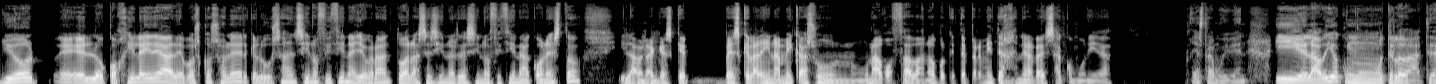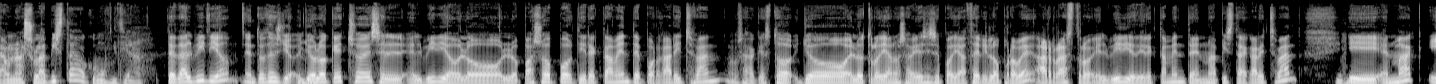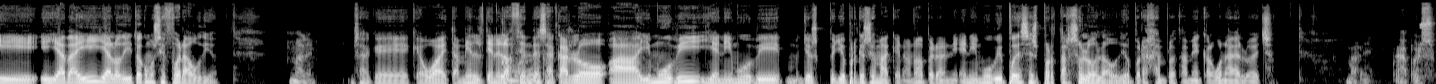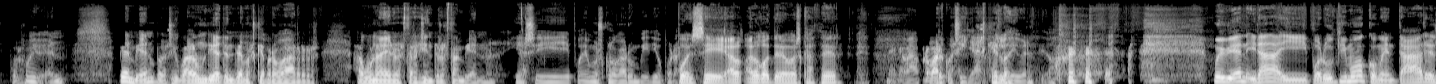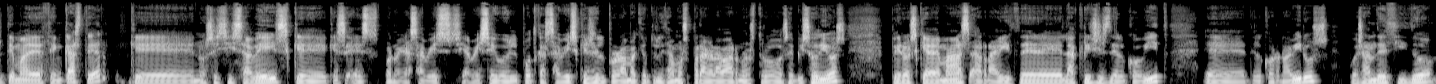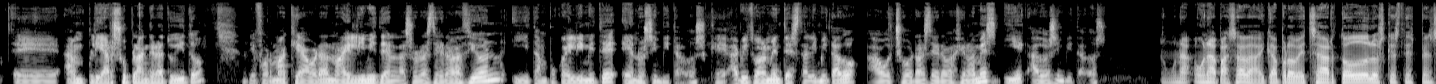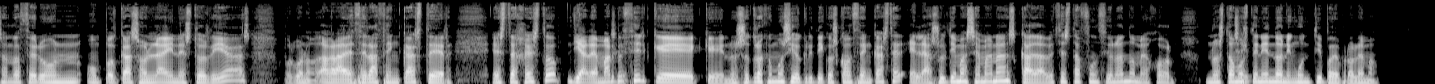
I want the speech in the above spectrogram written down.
Yo eh, lo cogí la idea de Bosco Soler, que lo usa en Sin Oficina, yo grabo en todas las sesiones de Sin Oficina con esto, y la verdad que es que ves que la dinámica es una gozada, ¿no? Porque te permite generar esa comunidad. Está muy bien. ¿Y el audio cómo te lo da? ¿Te da una sola pista o cómo funciona? Te da el vídeo. Entonces yo, yo, lo que he hecho es el, vídeo lo, lo, paso por, directamente por GarageBand. O sea que esto yo el otro día no sabía si se podía hacer y lo probé. Arrastro el vídeo directamente en una pista de GarageBand y en Mac y, y, ya de ahí ya lo edito como si fuera audio. Vale. O sea que, guay. También tiene la opción de sacarlo a eMovie y en eMovie, yo, yo porque soy maquero, ¿no? Pero en, en eMovie puedes exportar solo el audio, por ejemplo, también, que alguna vez lo he hecho. Vale. Ah, pues, pues muy bien. Bien, bien, pues igual un día tendremos que probar alguna de nuestras intros también y así podemos colgar un vídeo por ahí. Pues sí, algo tenemos que hacer. Venga, va a probar cosillas, que es lo divertido. Muy bien, y nada, y por último, comentar el tema de Zencaster, que no sé si sabéis que, es, bueno, ya sabéis, si habéis seguido el podcast, sabéis que es el programa que utilizamos para grabar nuestros episodios, pero es que además, a raíz de la crisis del COVID, eh, del coronavirus, pues han decidido eh, ampliar su plan gratuito, de forma que ahora no hay límite en las horas de grabación y tampoco hay límite en los invitados, que habitualmente está limitado a 8 horas de grabación al mes y a dos invitados. Una, pasada. Hay que aprovechar todos los que estés pensando hacer un, podcast online estos días. Pues bueno, agradecer a Zencaster este gesto y además decir que, nosotros que hemos sido críticos con Zencaster, en las últimas semanas cada vez está funcionando mejor. No estamos teniendo ningún tipo de problema.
